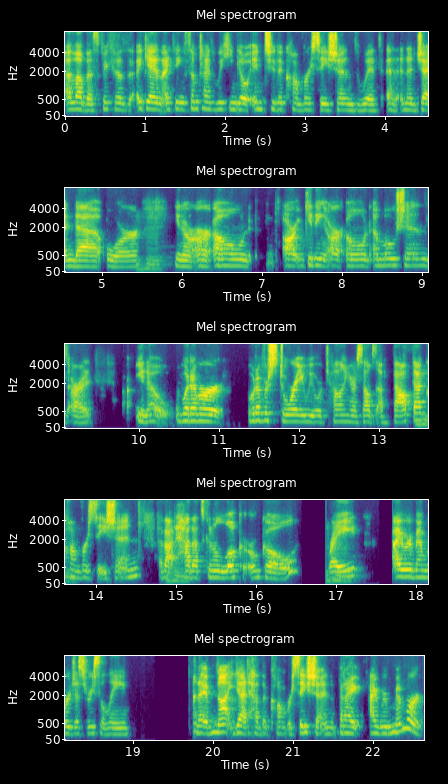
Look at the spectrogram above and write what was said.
I love this because again, I think sometimes we can go into the conversations with an agenda or Mhm. you know our own our getting our own emotions our you know whatever whatever story we were telling ourselves about that Mhm. conversation about Mhm. how that's going to look or go Mhm. right i remember just recently and i have not yet had the conversation but i i remember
